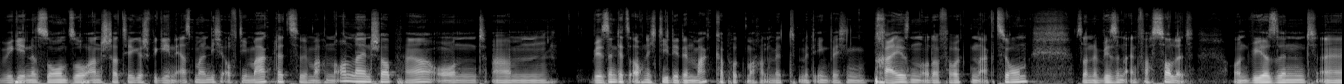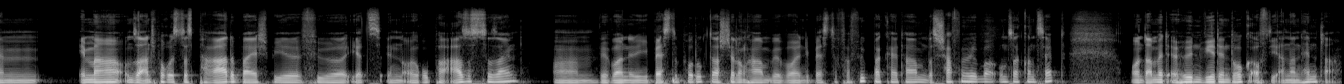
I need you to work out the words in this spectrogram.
wir gehen es so und so an strategisch, wir gehen erstmal nicht auf die Marktplätze, wir machen einen Online-Shop, ja, und ähm, wir sind jetzt auch nicht die, die den Markt kaputt machen mit, mit irgendwelchen Preisen oder verrückten Aktionen, sondern wir sind einfach solid. Und wir sind ähm, immer, unser Anspruch ist das Paradebeispiel für jetzt in Europa Asus zu sein. Ähm, wir wollen die beste Produktdarstellung haben, wir wollen die beste Verfügbarkeit haben, das schaffen wir über unser Konzept. Und damit erhöhen wir den Druck auf die anderen Händler.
